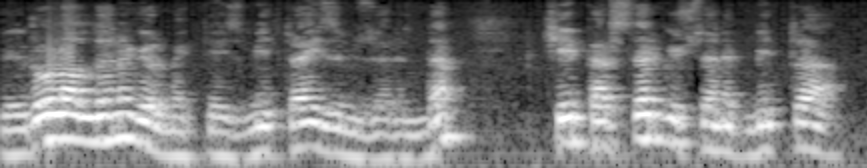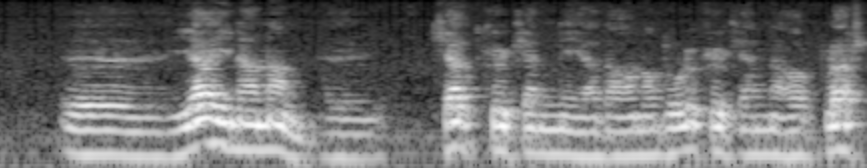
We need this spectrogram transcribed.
e, rol aldığını görmekteyiz Mitraizm üzerinden. Ki Persler güçlenip Mitra e, ya inanan e, Kelt kökenli ya da Anadolu kökenli halklar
